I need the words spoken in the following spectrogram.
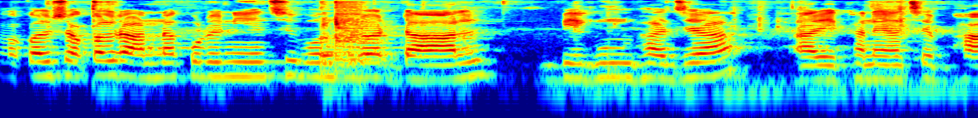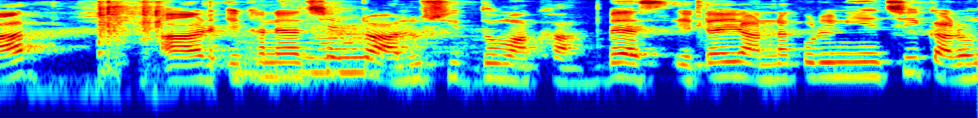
সকাল সকাল রান্না করে নিয়েছি বন্ধুরা, ডাল, বেগুন ভাজা, আর এখানে আছে ভাত, আর এখানে আছে একটু আলু সিদ্ধ মাখা। ব্যাস, এটাই রান্না করে নিয়েছি, কারণ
